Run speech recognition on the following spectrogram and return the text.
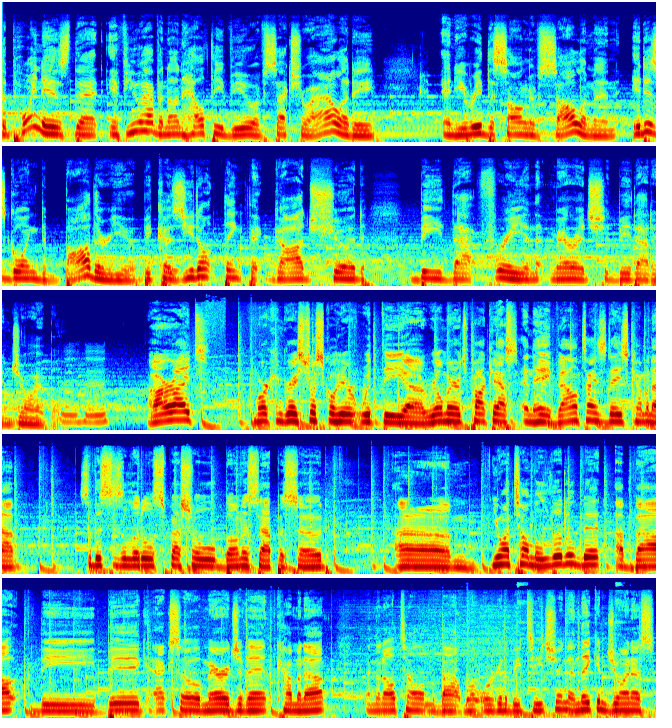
the point is that if you have an unhealthy view of sexuality and you read the Song of Solomon, it is going to bother you because you don't think that God should be that free and that marriage should be that enjoyable. Mm-hmm. All right. Mark and Grace Driscoll here with the uh, Real Marriage Podcast. And hey, Valentine's Day is coming up. So this is a little special bonus episode. Um, you want to tell them a little bit about the big XO marriage event coming up, and then I'll tell them about what we're going to be teaching, and they can join us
